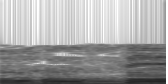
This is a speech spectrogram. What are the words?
ہے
